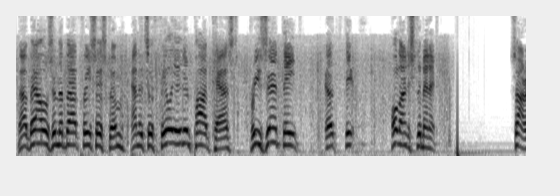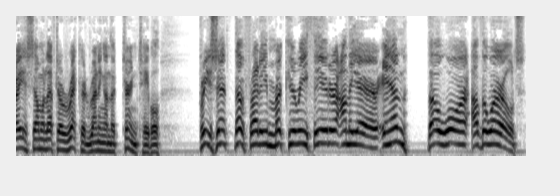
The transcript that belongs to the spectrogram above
The Bells in the Batfree System and its affiliated podcast present the. Uh, the hold on just a minute. Sorry, someone left a record running on the turntable. Present the Freddie Mercury Theater on the air in The War of the Worlds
